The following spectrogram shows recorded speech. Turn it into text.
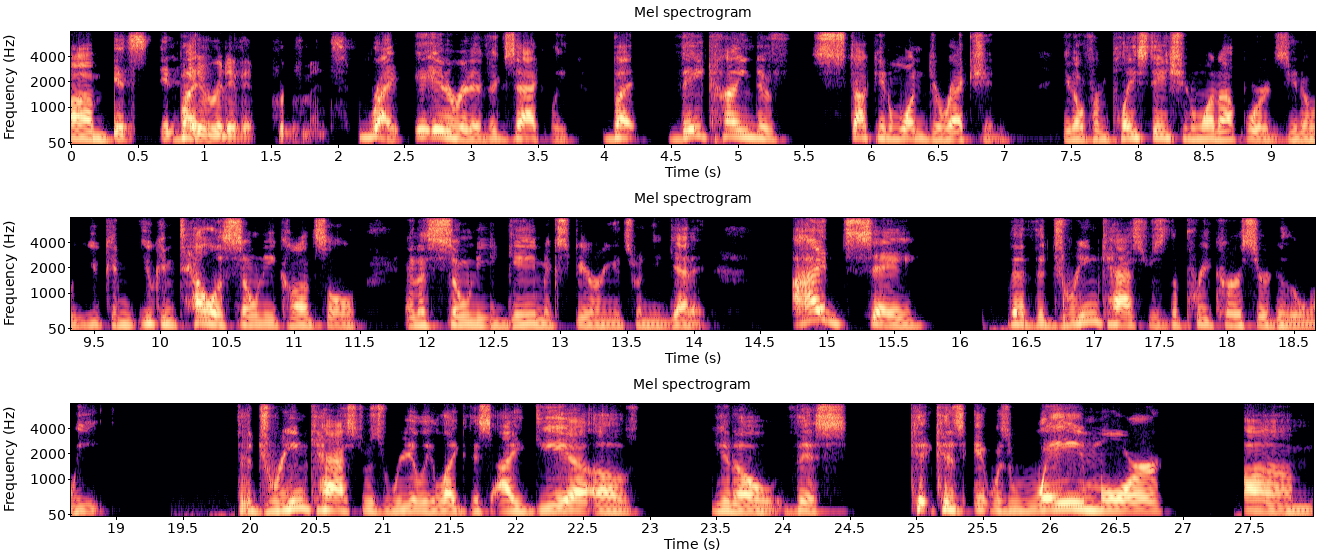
Um, It's an But- iterative improvement. right, iterative, exactly. But they kind of stuck in one direction. You know, from PlayStation One upwards, you know, you can you can tell a Sony console and a Sony game experience when you get it. I'd say that the Dreamcast was the precursor to the Wii. The Dreamcast was really like this idea of, you know, this because it was way more, um,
